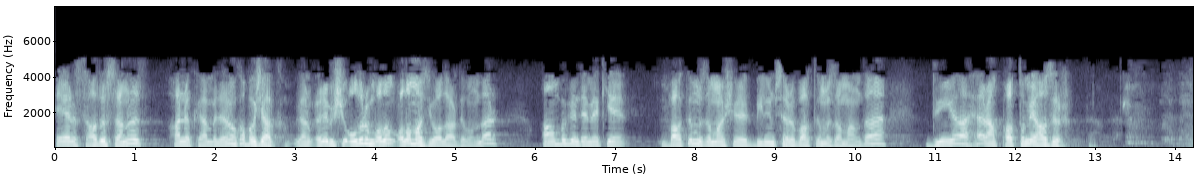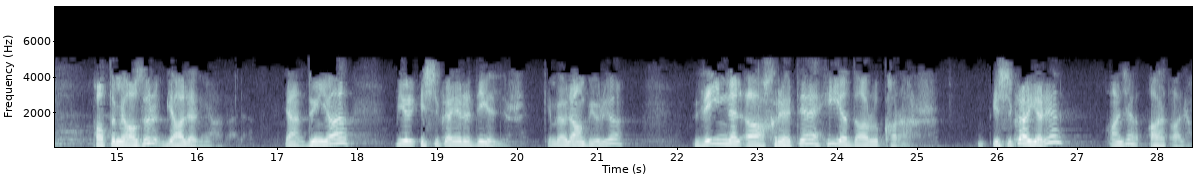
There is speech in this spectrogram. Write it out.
Eğer sadıksanız hani kıyamet ne kopacak? Yani öyle bir şey olur mu? Olamaz diyorlardı bunlar. Ama bugün demek ki baktığımız zaman şöyle bilimsel baktığımız zaman da Dünya her an patlamaya hazır. Patlamaya hazır bir hale dünya böyle. Yani dünya bir istikrar yeri değildir. Ki Mevlam buyuruyor ve innel ahirete hiye daru karar. İstikrar yeri ancak ahiret alemi.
